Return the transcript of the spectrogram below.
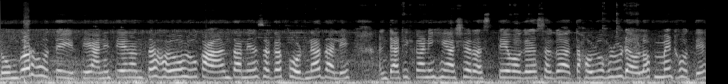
डोंगर होते इथे आणि ते नंतर हळूहळू काळांताने सगळं फोडण्यात आले. आणि त्या ठिकाणी हे असे रस्ते वगैरे सगळं आता हळूहळू डेव्हलपमेंट होते.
